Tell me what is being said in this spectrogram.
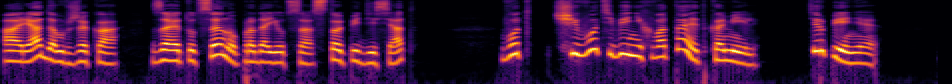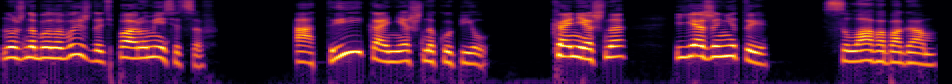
А рядом в ЖК за эту цену продаются сто пятьдесят. Вот чего тебе не хватает, Камиль? Терпения. Нужно было выждать пару месяцев. А ты, конечно, купил. Конечно, я же не ты. Слава богам!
